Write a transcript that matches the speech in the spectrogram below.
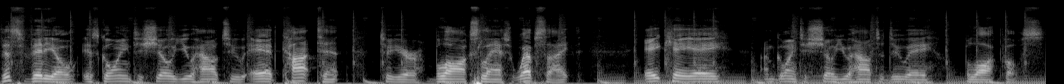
This video is going to show you how to add content to your blog slash website, aka I'm going to show you how to do a blog post.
